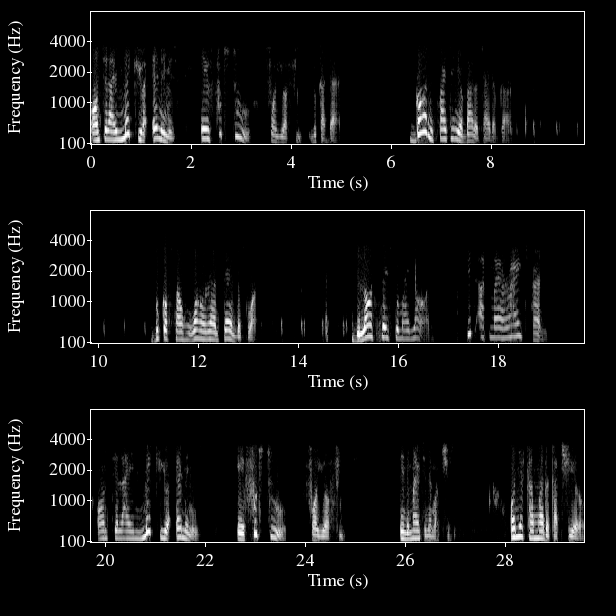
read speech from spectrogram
until I make your enemies a footstool for your feet. Look at that. God is fighting your battle, child of God. Book of Psalm 110, verse 1. The Lord says to my Lord, Sit at my right hand until I make your enemies a footstool for your feet. In the mighty name of Jesus. Onye ka mmadụ kachie.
